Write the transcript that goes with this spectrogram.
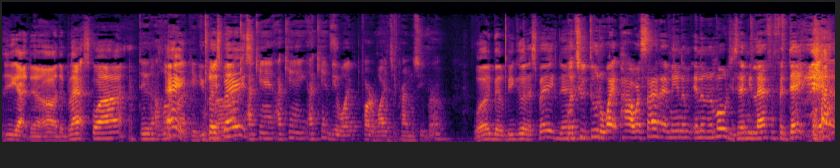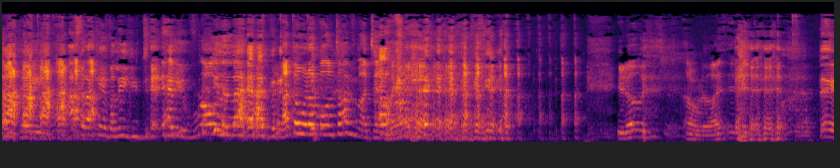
you got the uh the black squad. Dude, I love Hey, white people. you play bro. spades? I, I can't. I can't. I can't be a white part of white supremacy, bro. Well, you better be good at space then. But you threw the white power sign at me in them, in them emojis. Had me laughing for days. Yeah, Dave. I said, I can't believe you did. Had me rolling laughing. I throw it up all the time in my town, bro. you know, I don't know. I, it, it, They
